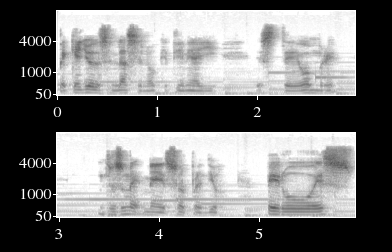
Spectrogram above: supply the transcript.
pequeño desenlace ¿no? que tiene ahí este hombre. Incluso me, me sorprendió. Pero es,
